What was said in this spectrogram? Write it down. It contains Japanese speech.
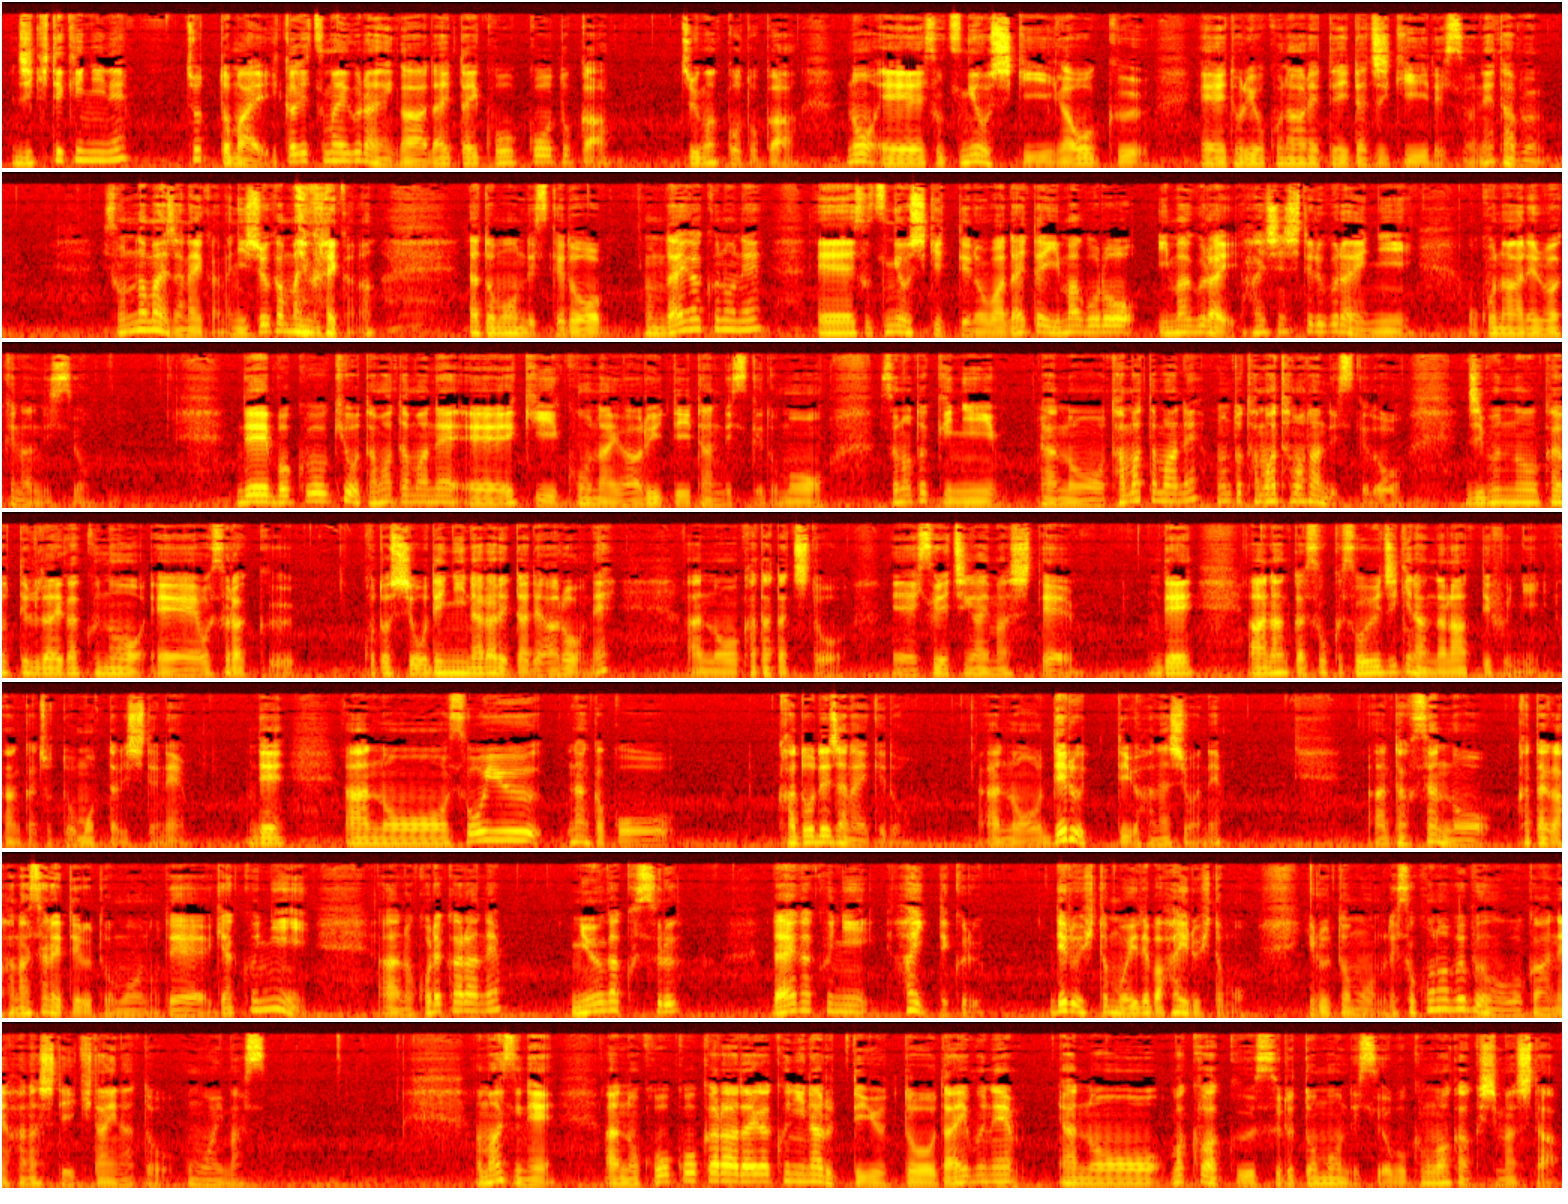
時期的にねちょっと前、1ヶ月前ぐらいが、だいたい高校とか、中学校とかの、えー卒業式が多く、えー執り行われていた時期ですよね、多分。そんな前じゃないかな、2週間前ぐらいかな。だと思うんですけど、大学のね、えー卒業式っていうのは、だいたい今頃、今ぐらい、配信してるぐらいに行われるわけなんですよ。で、僕、今日たまたまね、えー駅構内を歩いていたんですけども、その時に、あの、たまたまね、ほんとたまたまなんですけど、自分の通ってる大学の、えーおそらく、今年お出になられたであろうね、あの、方たちと、えーすれ違いまして、で、あ、なんか、そうか、そういう時期なんだなっていうふうになんかちょっと思ったりしてね。で、あのそういう、なんかこう、門出じゃないけど、あの出るっていう話はね、あたくさんの方が話されてると思うので、逆に、あの、これからね、入学する、大学に入ってくる、出る人もいれば入る人もいると思うので、そこの部分を僕はね、話していきたいなと思います。まずね、あの、高校から大学になるっていうと、だいぶね、あのワクワクすると思うんですよ。僕もワクワクしました。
